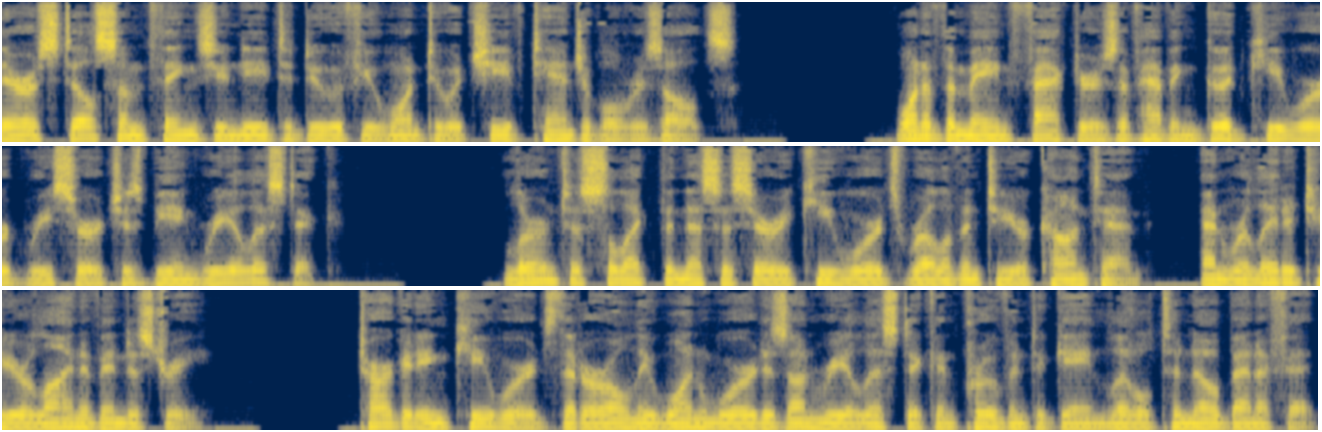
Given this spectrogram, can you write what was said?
there are still some things you need to do if you want to achieve tangible results. One of the main factors of having good keyword research is being realistic. Learn to select the necessary keywords relevant to your content, and related to your line of industry. Targeting keywords that are only one word is unrealistic and proven to gain little to no benefit.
